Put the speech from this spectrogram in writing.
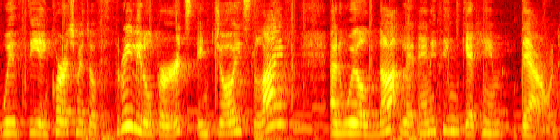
with the encouragement of three little birds enjoys life and will not let anything get him down.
